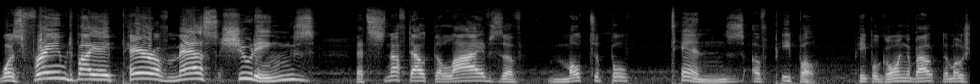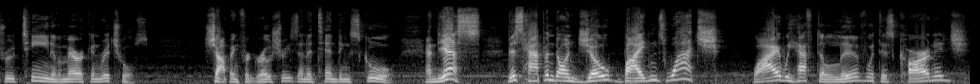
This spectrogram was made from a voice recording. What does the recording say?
was framed by a pair of mass shootings that snuffed out the lives of multiple tens of people. People going about the most routine of American rituals shopping for groceries and attending school. And yes, this happened on Joe Biden's watch. Why we have to live with this carnage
